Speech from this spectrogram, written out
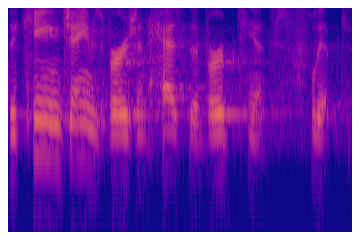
the King James Version has the verb tense flipped.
